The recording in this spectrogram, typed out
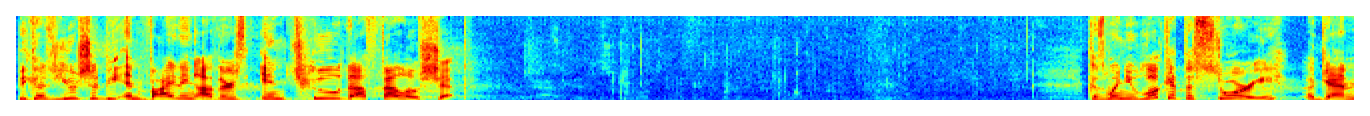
because you should be inviting others into the fellowship. Because when you look at the story, again,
